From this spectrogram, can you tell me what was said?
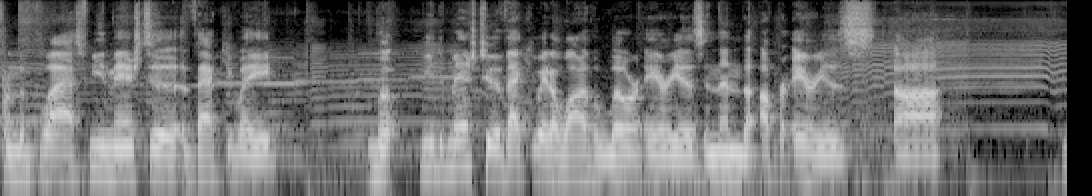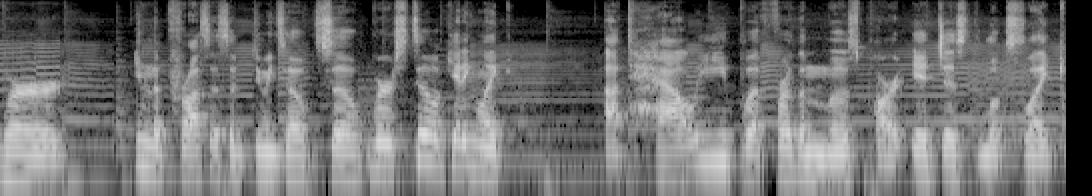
from the blast. We had managed to evacuate. We had managed to evacuate a lot of the lower areas, and then the upper areas uh, were in the process of doing so. So we're still getting like a tally, but for the most part, it just looks like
